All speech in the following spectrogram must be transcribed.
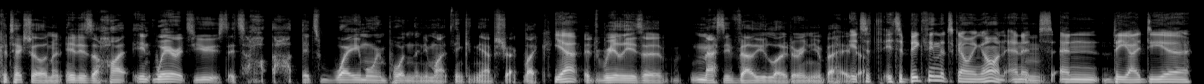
contextual element, it is a high in where it's used. It's it's way more important than you might think in the abstract. Like yeah it really is a massive value loader in your behavior. it's a it's a big thing that's going on and Mm. it's and the idea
